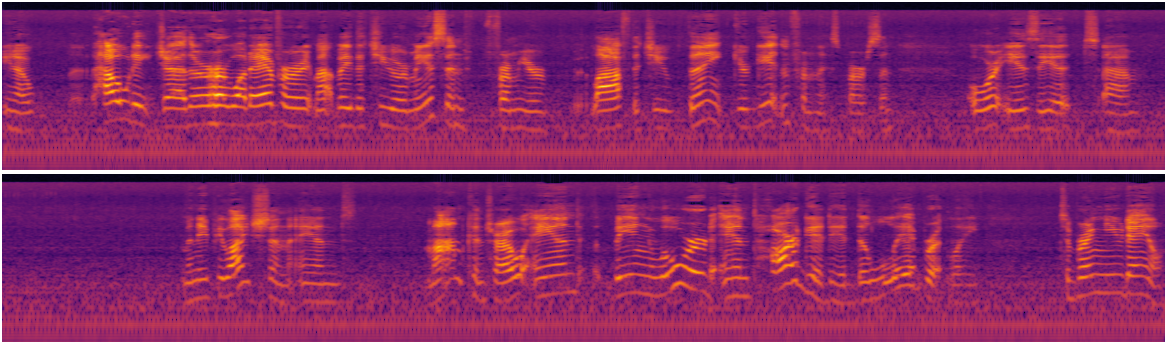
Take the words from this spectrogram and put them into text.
you know, hold each other or whatever it might be that you are missing from your life that you think you're getting from this person. Or is it um, manipulation and mind control and being lured and targeted deliberately to bring you down.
